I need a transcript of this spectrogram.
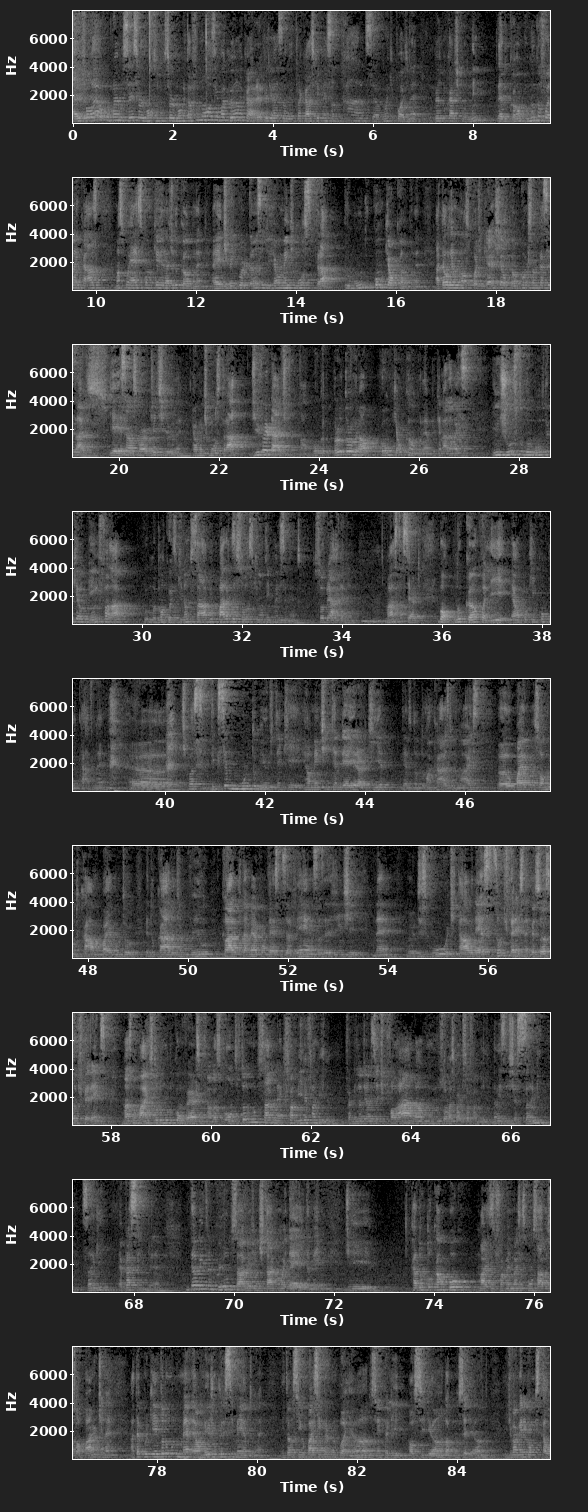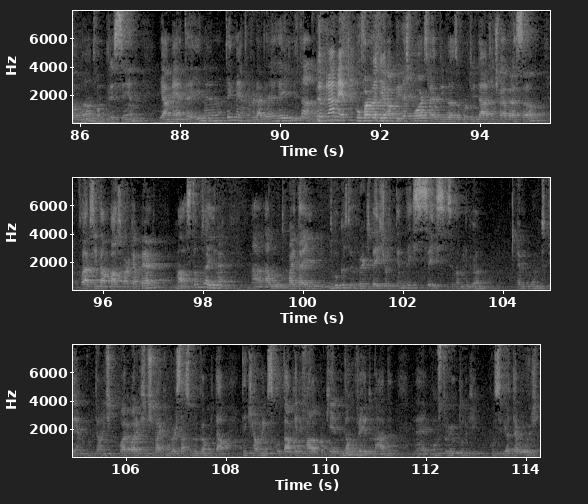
Aí ele falou, é, eu acompanho você, seu irmão, sou amigo do seu irmão e tal. Eu falei, nossa, que bacana, cara. Aí eu peguei a ração dele pra casa e fiquei pensando, cara do céu, como é que pode, né? O cara, tipo, nem é do campo, nunca foi lá em casa, mas conhece como que é a realidade do campo, né? Aí a gente vê a importância de realmente mostrar pro mundo como que é o campo, né? Até o lema do nosso podcast é o campo conversando com a cidade. E esse é o nosso maior objetivo, né? Realmente mostrar de verdade, na boca do produtor rural, como que é o campo, né? Porque nada mais injusto do mundo do que alguém falar de uma coisa que não sabe para pessoas que não têm conhecimento sobre a área, né? Uhum. Mas tá certo. Bom, no campo ali é um pouquinho complicado, né? Uh, tipo assim, tem que ser muito humilde, tem que realmente entender a hierarquia dentro de uma casa e tudo mais. Uh, o pai é um pessoal muito calmo, o pai é muito educado, tranquilo. Claro que também acontece desavenças, às vezes a gente né, discute e tal, ideias são diferentes, né? pessoas são diferentes, mas no mais todo mundo conversa no final das contas, todo mundo sabe né, que família é família. Família não adianta você tipo, falar, ah, não, não sou mais parte da sua família. Não existe, é sangue, sangue é para sempre. Né? Então é bem tranquilo, sabe? A gente está com uma ideia aí também de cada um tocar um pouco mais, de forma mais responsável a sua parte, né? Até porque todo mundo é o mesmo crescimento, né? Então, assim, o pai sempre acompanhando, sempre ali auxiliando, aconselhando, e devagarinho vamos escalonando, vamos crescendo, e a meta aí, né, não tem meta, na verdade é, é ilimitado. Né? Dobrar a meta. Conforme vai abrindo as portas, vai abrindo as oportunidades, a gente vai abraçando, claro, sem dar um passo maior que a perna, mas estamos aí, né? Na, na luta, o pai está aí Lucas do Verde desde 86, se não me engano. É muito tempo. Então, a gente, a hora que a gente vai conversar sobre o campo e tal, tem que realmente escutar o que ele fala, porque ele não veio do nada, né? construiu tudo que conseguiu até hoje.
